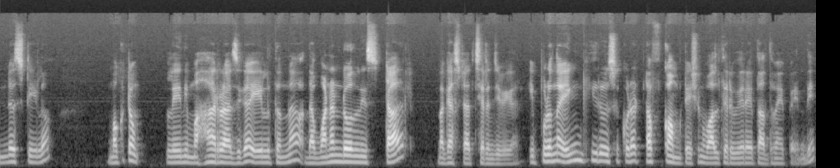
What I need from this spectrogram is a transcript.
ఇండస్ట్రీలో మకుటం లేని మహారాజుగా ఏలుతున్న the one and only star megastar Chiranjeevi garu. ఇప్పుడున్న యంగ్ హీరోస్ కూడా టఫ్ కాంపిటీషన్ వాళ్ళ తెరు వేరైతే అర్థమైపోయింది.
